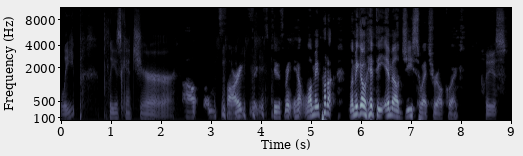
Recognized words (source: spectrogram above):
leap. Please get your Oh, I'm sorry. Excuse me. Yeah, Let me put on. Let me go hit the MLG switch real quick. Please.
